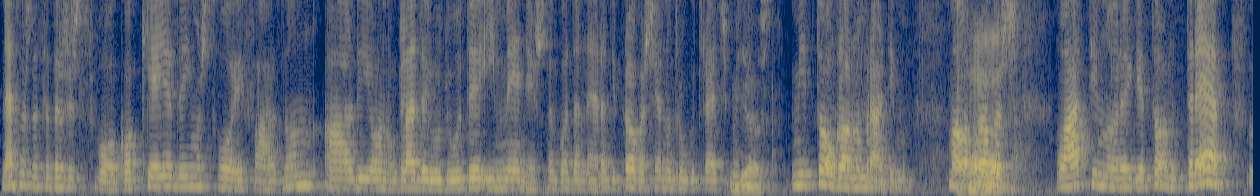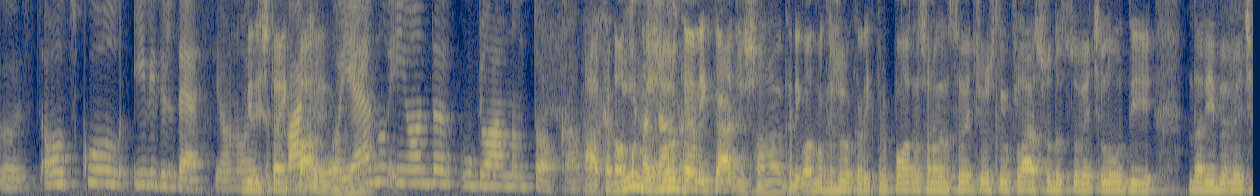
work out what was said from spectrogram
ne smeš da se držiš svog. Ok je da imaš svoj fazon, ali ono, gledaju ljude i menjaj šta god da ne radi. Probaš jednu, drugu, treću. Mislim, Jasno. mi to uglavnom radimo. Malo Da, probaš jasno. Latino, reggaeton, trap, uh, old school i vidiš desi. Ono, Vidiš šta svake pali, po jednu i onda uglavnom to kao. A kada dana. žurka ili ih gađaš, ono, kad ih odmakneš žurka ili ih prepoznaš, ono, da su već ušli u flašu, da su već ludi, da ribe već,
